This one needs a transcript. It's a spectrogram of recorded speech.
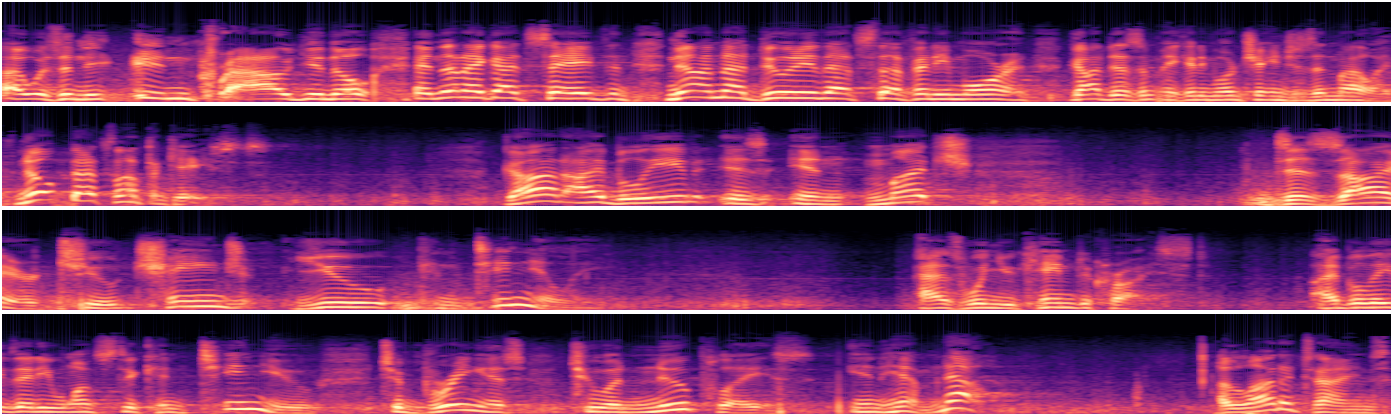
I was in the in crowd, you know, and then I got saved and now I'm not doing any of that stuff anymore and God doesn't make any more changes in my life. Nope, that's not the case. God, I believe, is in much desire to change you continually as when you came to Christ. I believe that He wants to continue to bring us to a new place in Him. Now, a lot of times,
